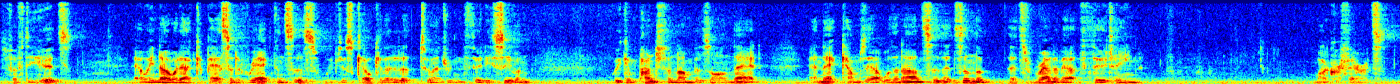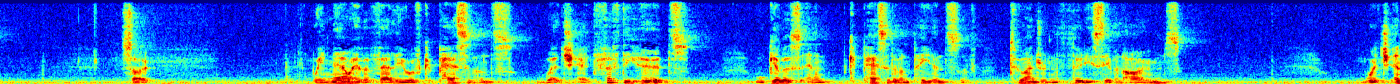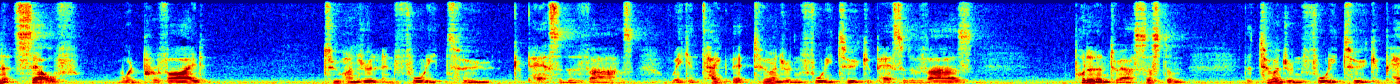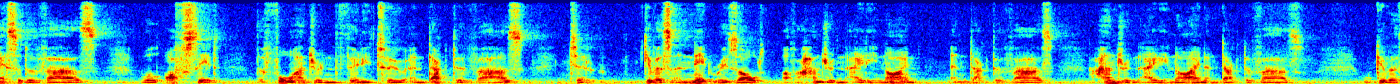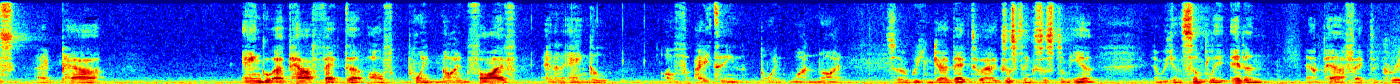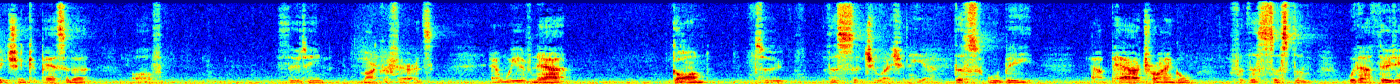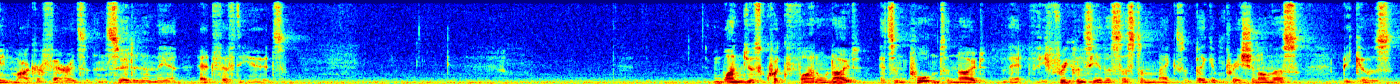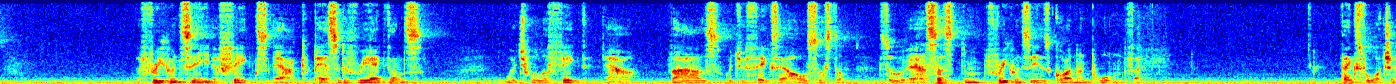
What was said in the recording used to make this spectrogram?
50 hertz, and we know what our capacitive reactance is, we've just calculated it, 237. We can punch the numbers on that, and that comes out with an answer that's in the that's around about 13 microfarads. So we now have a value of capacitance which at 50 hertz will give us a capacitive impedance of 237 ohms, which in itself would provide 242 capacitive vars. We can take that 242 capacitive vars, put it into our system. The 242 capacitive vars will offset the 432 inductive vars to give us a net result of 189 inductive vars. 189 inductive vars will give us a power angle, a power factor of 0.95 and an angle of 18.19. So we can go back to our existing system here and we can simply add in our power factor correction capacitor of 13 microfarads. And we have now gone to this situation here. This will be our power triangle for this system with our 13 microfarads inserted in there at 50 hertz. One just quick final note, it's important to note that the frequency of the system makes a big impression on this because the frequency affects our capacitive reactance, which will affect our vars, which affects our whole system. So our system frequency is quite an important thing. Thanks for watching.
